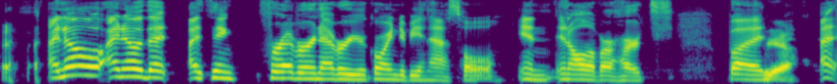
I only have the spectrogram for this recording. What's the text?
I know I know that I think forever and ever you're going to be an asshole in in all of our hearts. But Yeah. I,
